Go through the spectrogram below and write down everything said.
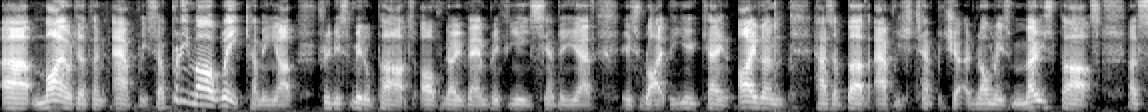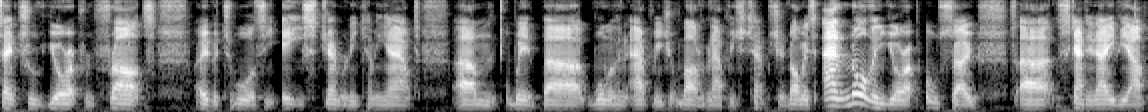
uh, milder than average. So a pretty mild week coming up through this middle part of November if the ECMWF is right. The UK and Ireland has above average temperature anomalies. Most parts of Central Europe from France over towards the east generally coming out um, with uh, warmer than average or milder than average temperature anomalies. And Northern Europe also uh, Scandinavia,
